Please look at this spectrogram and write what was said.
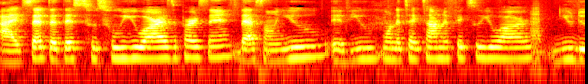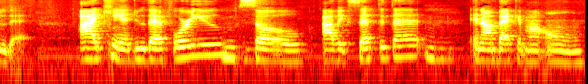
I accept that this is who you are as a person. That's on you. If you want to take time to fix who you are, you do that. I can't do that for you. Mm-hmm. So I've accepted that mm-hmm. and I'm back in my own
